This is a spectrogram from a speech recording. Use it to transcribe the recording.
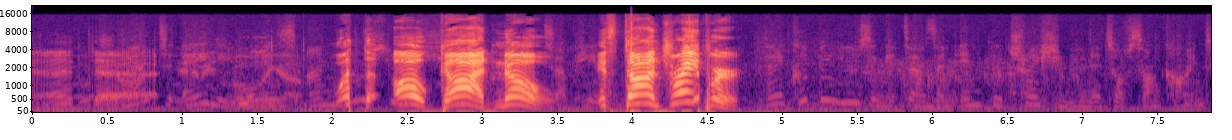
Uh, That alien is what the? Oh God, no! huge up here. It's Don Draper. They could be using it as an infiltration unit of some kind.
